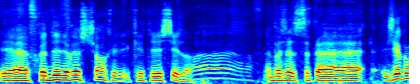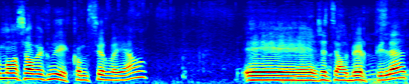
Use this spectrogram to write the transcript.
et euh, Frédéric Reschan qui, qui, était ici. Là. Eh ben, J'ai commencé avec lui comme surveillant et c'était Albert Pilette.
